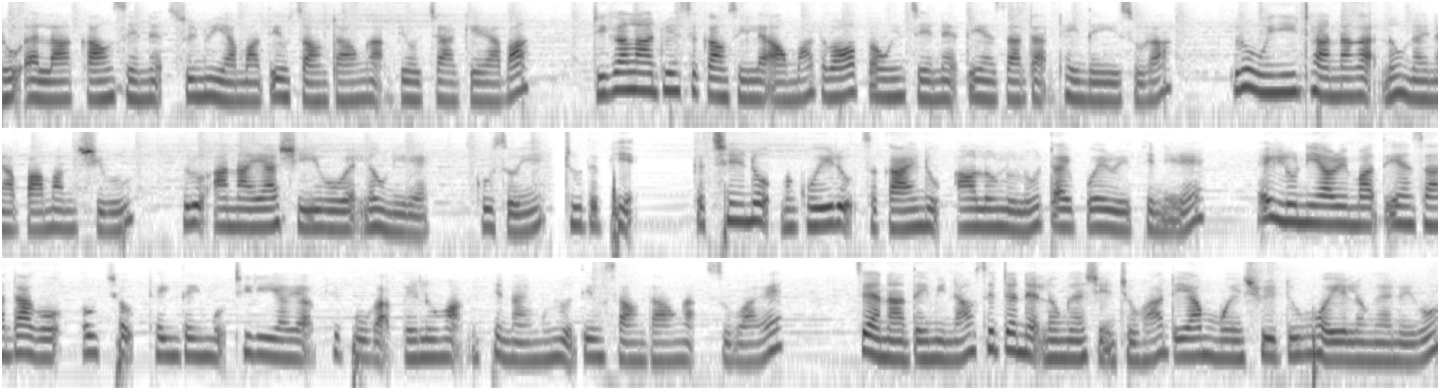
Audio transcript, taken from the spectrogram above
လိုအပ်လားကောင်းစဉ်နဲ့ဆွေးနွေးရမှာတရုတ်ဆောင်တောင်းကပြောကြားခဲ့တာပါ ဒီကာလာအတွင်းစစ်ကောင်စီလက်အောက်မှာတဘာပဝင်းကျင်နဲ့တယံဇာတထိမ့်သိမ့်ရေးဆိုတာသူတို့ဝန်ကြီးဌာနကလုံနိုင်တာပါမှမရှိဘူးသူတို့အာဏာရရှိရေးကိုပဲလုပ်နေတယ်ခုဆိုရင်အထူးသဖြင့်ကချင်တို့မကွေးတို့စကိုင်းတို့အားလုံးလိုလိုတိုက်ပွဲတွေဖြစ်နေတယ်အဲ့လိုနေရာတွေမှာတယံဇာတကိုအုပ်ချုပ်ထိမ့်သိမ့်မှုထိထိရောက်ရောက်ဖြစ်ဖို့ကဘယ်လိုမှမဖြစ်နိုင်ဘူးလို့တရုတ်ဆောင်တောင်းကဆိုပါတယ်ကျန်နာသိမ်းပြီးနောက်စစ်တပ်နဲ့လုပ်ငန်းရှင်တို့ဟာတရားမဝင်ရွှေတူးဖော်ရေးလုပ်ငန်းတွေကို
